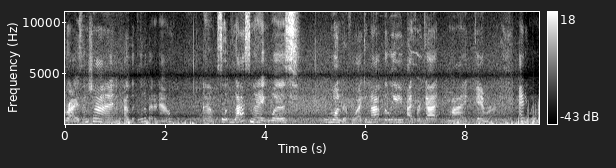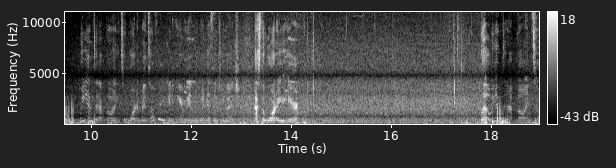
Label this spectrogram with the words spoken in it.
rise and shine. I little better now. Um, so last night was wonderful. I cannot believe I forgot my camera. Anyway, we ended up going to Waterman's. Hopefully you can hear me and the wind isn't too much. That's the water you hear. But we ended up going to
